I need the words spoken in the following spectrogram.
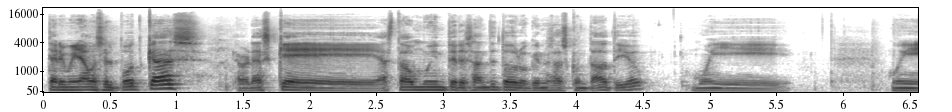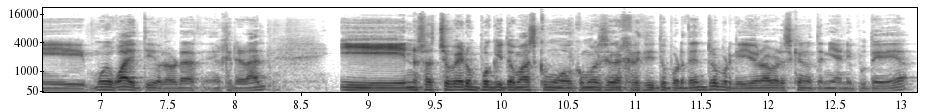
terminamos el podcast. La verdad es que ha estado muy interesante todo lo que nos has contado, tío. Muy, muy, muy guay, tío, la verdad, en general. Y nos ha hecho ver un poquito más cómo, cómo es el ejército por dentro, porque yo la verdad es que no tenía ni puta idea.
